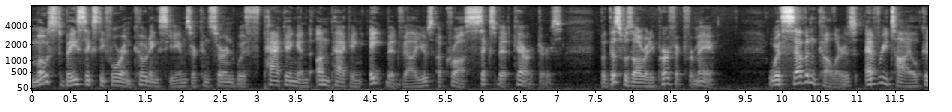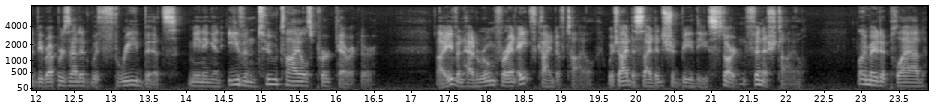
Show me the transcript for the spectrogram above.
Most base64 encoding schemes are concerned with packing and unpacking 8-bit values across 6-bit characters, but this was already perfect for me. With 7 colors, every tile could be represented with 3 bits, meaning an even 2 tiles per character. I even had room for an eighth kind of tile, which I decided should be the start and finish tile. I made it plaid,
